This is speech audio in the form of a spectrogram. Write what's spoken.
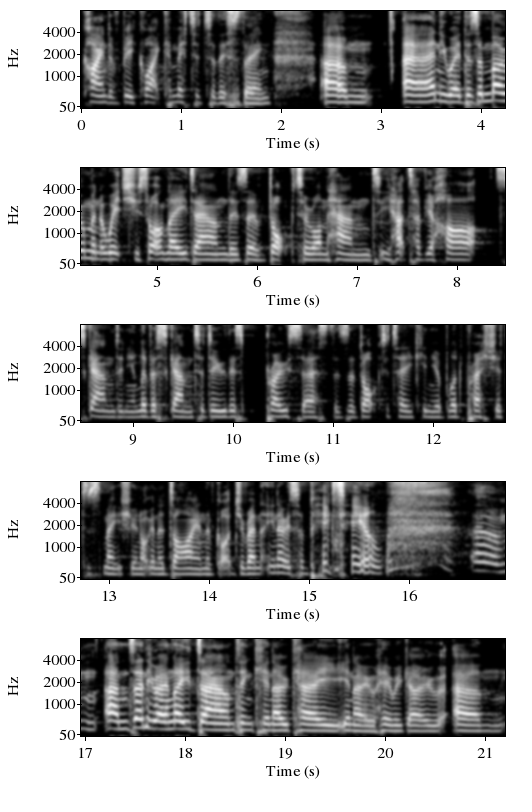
kind of be quite committed to this thing. Um, uh, anyway, there's a moment at which you sort of lay down, there's a doctor on hand. You had to have your heart scanned and your liver scanned to do this process. There's a doctor taking your blood pressure to make sure you're not going to die, and they've got a you know, it's a big deal. Um, and anyway, I laid down thinking, okay, you know, here we go. Um,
